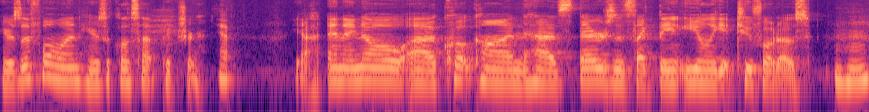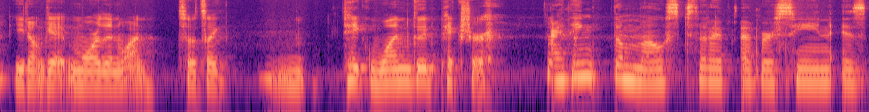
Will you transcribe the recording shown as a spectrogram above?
here's a full one, here's a close up picture. Yep. Yeah, and I know uh, QuiltCon has theirs is like they you only get two photos. Mm-hmm. You don't get more than one. So it's like take one good picture. I think the most that I've ever seen is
